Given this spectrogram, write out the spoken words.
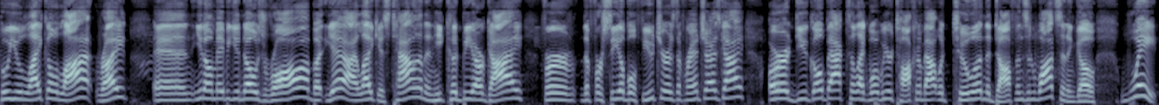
who you like a lot, right? And you know, maybe you know's raw, but yeah, I like his talent and he could be our guy for the foreseeable future as the franchise guy. Or do you go back to like what we were talking about with Tua and the Dolphins and Watson and go, wait,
